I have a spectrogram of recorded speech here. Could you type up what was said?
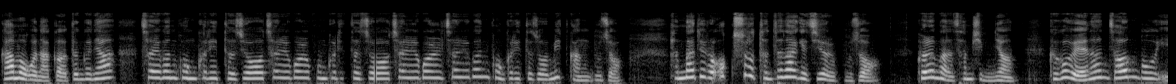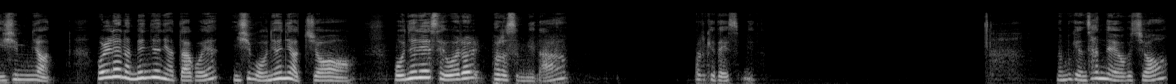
감옥은 아까 어떤 거냐? 철근 콘크리트조, 철골 콘크리트조, 철골 철근 콘크리트조 및 강구조. 한마디로 억수로 튼튼하게 지을 구조. 그런 건 30년. 그거 외에는 전부 20년. 원래는 몇 년이었다고요? 25년이었죠. 5년의 세월을 벌었습니다. 그렇게 되어 있습니다. 너무 괜찮네요. 그죠?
